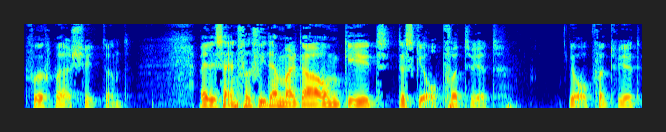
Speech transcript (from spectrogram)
furchtbar erschütternd, weil es einfach wieder mal darum geht, dass geopfert wird. Geopfert wird,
